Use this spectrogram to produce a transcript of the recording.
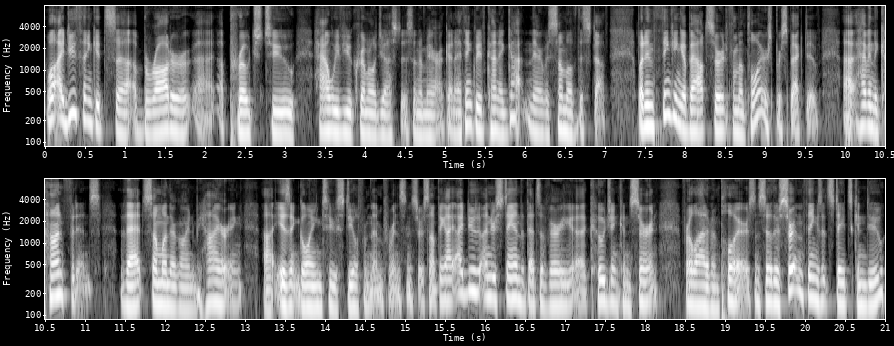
Well, I do think it's a broader uh, approach to how we view criminal justice in America. And I think we've kind of gotten there with some of this stuff. But in thinking about cert from employers' perspective, uh, having the confidence that someone they're going to be hiring uh, isn't going to steal from them, for instance, or something, I, I do understand that that's a very uh, cogent concern for a lot of employers. And so there's certain things that states can do.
